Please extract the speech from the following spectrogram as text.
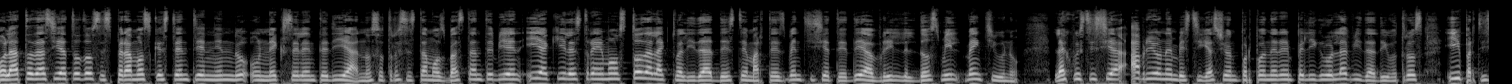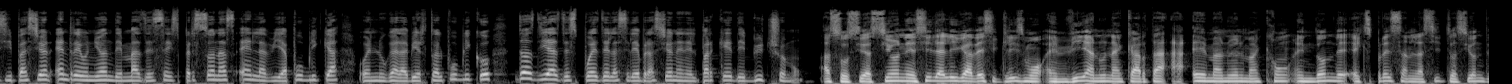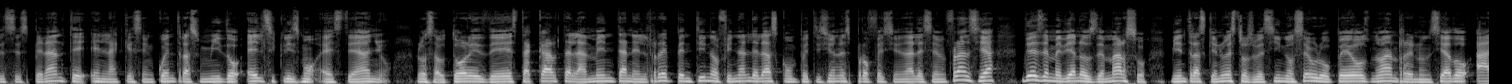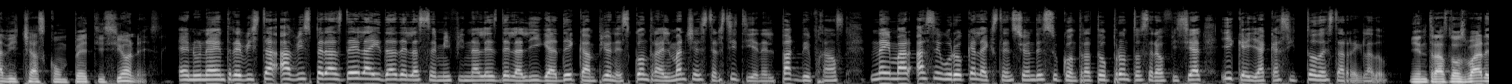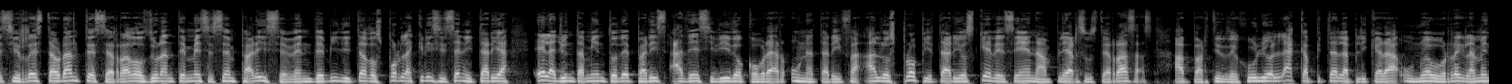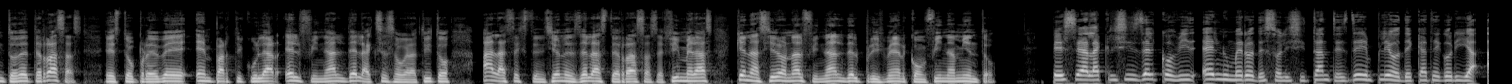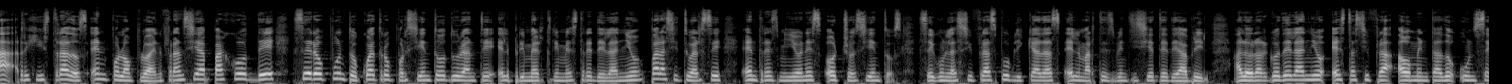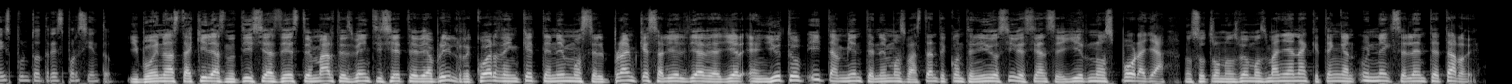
Hola a todas y a todos, esperamos que estén teniendo un excelente día. Nosotros estamos bastante bien y aquí les traemos toda la actualidad de este martes 27 de abril del 2021. La justicia abrió una investigación por poner en peligro la vida de otros y participación en reunión de más de seis personas en la vía pública o en lugar abierto al público dos días después de la celebración en el parque de Butte-Chaumont. Asociaciones y la Liga de Ciclismo envían una carta a Emmanuel Macron en donde expresan la situación de desesperante en la que se encuentra sumido el ciclismo este año. Los autores de esta carta lamentan el repentino final de las competiciones profesionales en Francia desde mediados de marzo, mientras que nuestros vecinos europeos no han renunciado a dichas competiciones. En una entrevista a vísperas de la ida de las semifinales de la Liga de Campeones contra el Manchester City en el Parc de France, Neymar aseguró que la extensión de su contrato pronto será oficial y que ya casi todo está arreglado. Mientras los bares y restaurantes cerrados durante meses en París se ven debilitados por la crisis sanitaria, el Ayuntamiento de París ha decidido cobrar una tarifa a los propietarios que deseen ampliar sus terrazas. A partir de julio, la capital aplicará un nuevo reglamento de terrazas. Esto prevé en particular el final del acceso gratuito a las extensiones de las terrazas efímeras que nacieron al final del primer confinamiento. Pese a la crisis del COVID, el número de solicitantes de empleo de categoría A registrados en Pôle emploi en Francia bajó de 0.4% durante el primer trimestre del año para situarse en 3.800.000, según las cifras publicadas el martes 27 de abril. A lo largo del año, esta cifra ha aumentado un 6.3%. Y bueno, hasta aquí las noticias de este martes 27 de abril. Recuerden que tenemos el Prime que salió el día de ayer en YouTube y también tenemos bastante contenido si desean seguir seguirnos por allá. Nosotros nos vemos mañana. Que tengan una excelente tarde.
